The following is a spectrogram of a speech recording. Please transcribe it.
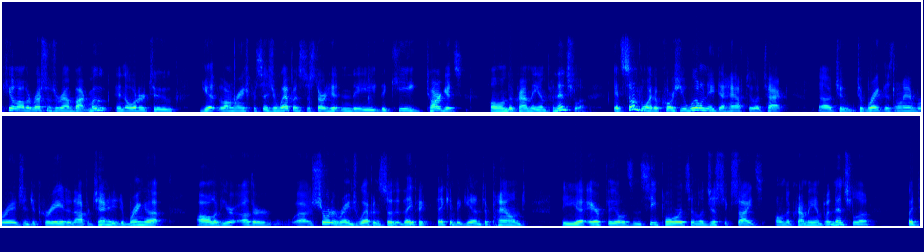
kill all the Russians around Bakhmut in order to get long-range precision weapons to start hitting the the key targets on the Crimean Peninsula. At some point, of course, you will need to have to attack uh, to to break this land bridge and to create an opportunity to bring up all of your other uh, shorter range weapons so that they they can begin to pound the uh, airfields and seaports and logistic sites on the Crimean Peninsula. But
